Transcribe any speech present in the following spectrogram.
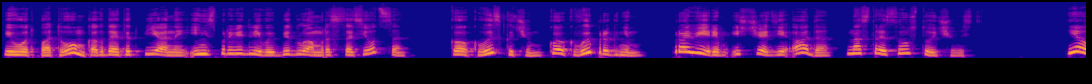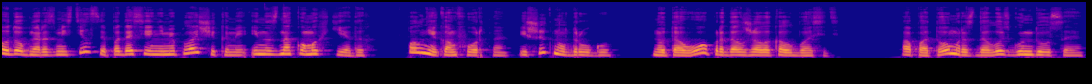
И вот потом, когда этот пьяный и несправедливый бедлам рассосется, как выскочим, как выпрыгнем, проверим исчадие ада на стрессоустойчивость. Я удобно разместился под осенними плащиками и на знакомых кедах. Вполне комфортно. И шикнул другу. Но того продолжало колбасить. А потом раздалось гундосое.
